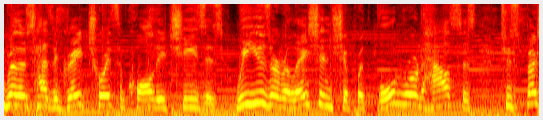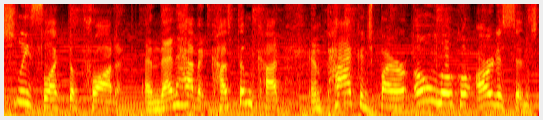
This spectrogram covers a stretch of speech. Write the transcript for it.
Brothers has a great choice of quality cheeses. We use our relationship with Old World Houses to specially select the product and then have it custom cut and packaged by our own local artisans.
